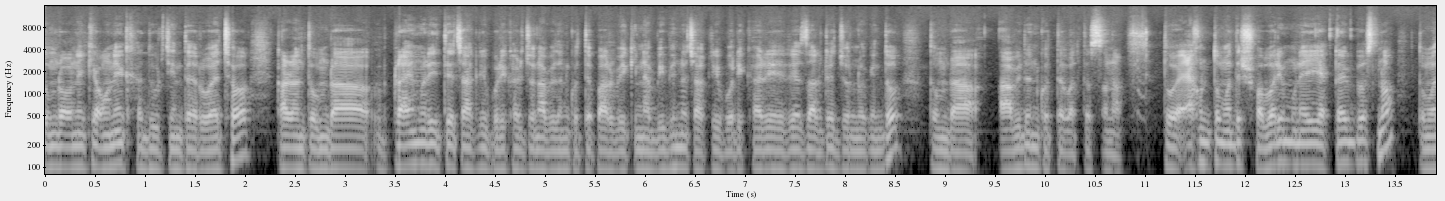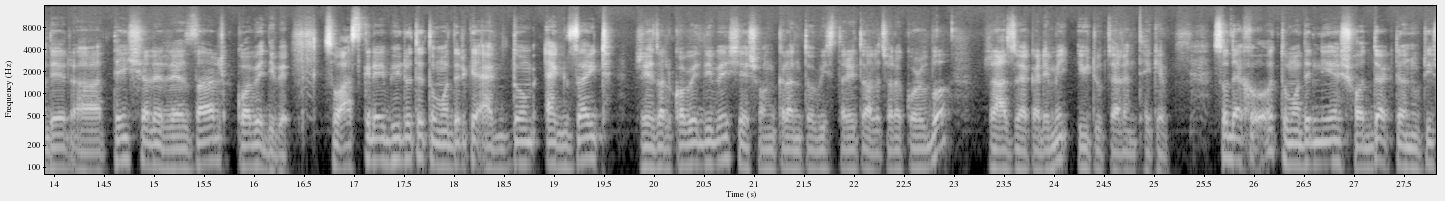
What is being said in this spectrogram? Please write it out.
তোমরা অনেকে অনেক দুশ্চিন্তায় রয়েছ, কারণ তোমরা প্রাইমারিতে চাকরি পরীক্ষার জন্য আবেদন করতে পারবে কিনা, বিভিন্ন চাকরি পরীক্ষার রেজাল্টের জন্য কিন্তু তোমরা আবেদন করতে পারতেছ না। তো এখন তোমাদের সবারই মনে এই একটাই প্রশ্ন, তোমাদের তেইশ সালের রেজাল্ট কবে দিবে? সো আজকের এই ভিডিওতে তোমাদেরকে একদম একজাক্ট রেজাল্ট কবে দিবে সে সংক্রান্ত বিস্তারিত আলোচনা করব রাজু একাডেমি ইউটিউব চ্যানেল থেকে। সো দেখো, তোমাদের নিয়ে সদ্য একটা নোটিশ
